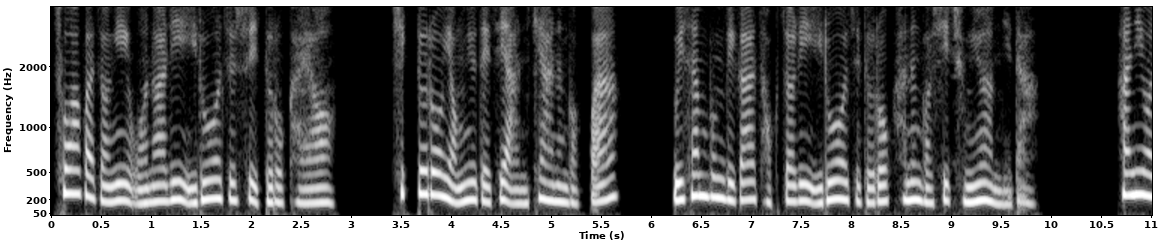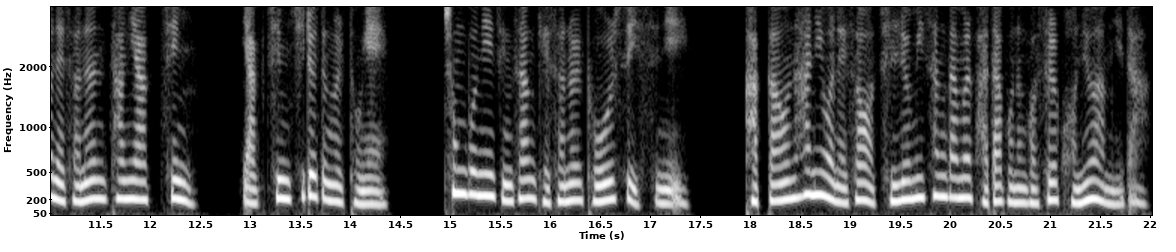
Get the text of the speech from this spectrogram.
소화 과정이 원활히 이루어질 수 있도록 하여 식도로 역류되지 않게 하는 것과 위산 분비가 적절히 이루어지도록 하는 것이 중요합니다. 한의원에서는 탕약, 침, 약침 치료 등을 통해 충분히 증상 개선을 도울 수 있으니 가까운 한의원에서 진료 및 상담을 받아보는 것을 권유합니다.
